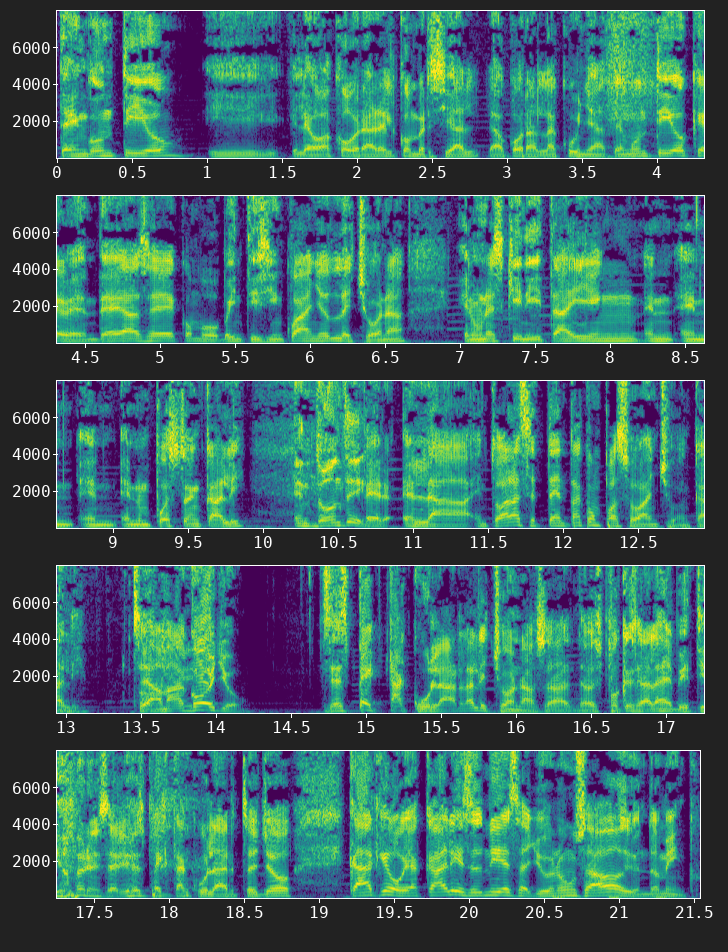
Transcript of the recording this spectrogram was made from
Tengo un tío y le voy a cobrar el comercial, le voy a cobrar la cuña. Tengo un tío que vende hace como 25 años lechona en una esquinita ahí en, en, en, un puesto en Cali. ¿En dónde? Pero en, la, en toda la 70 con Paso Ancho, en Cali. Se llama Goyo. Es espectacular la lechona, o sea, no es porque sea la de mi tío, pero en serio es espectacular. Entonces yo, cada que voy a Cali, ese es mi desayuno un sábado y un domingo.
